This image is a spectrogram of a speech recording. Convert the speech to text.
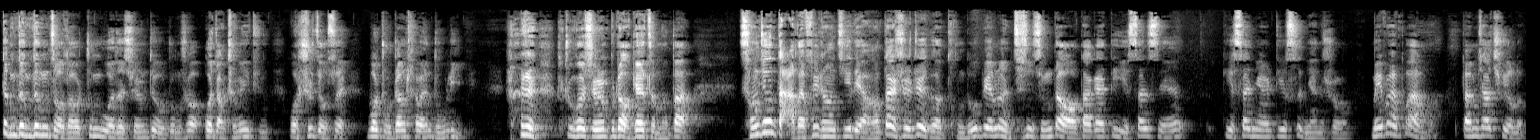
噔噔噔走到中国的学生队伍中，说：“我叫陈伟霆，我十九岁，我主张台湾独立。”中国学生不知道该怎么办，曾经打得非常激烈啊。但是这个统独辩论进行到大概第三四年、第三年、第四年的时候，没办法办了，办不下去了，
